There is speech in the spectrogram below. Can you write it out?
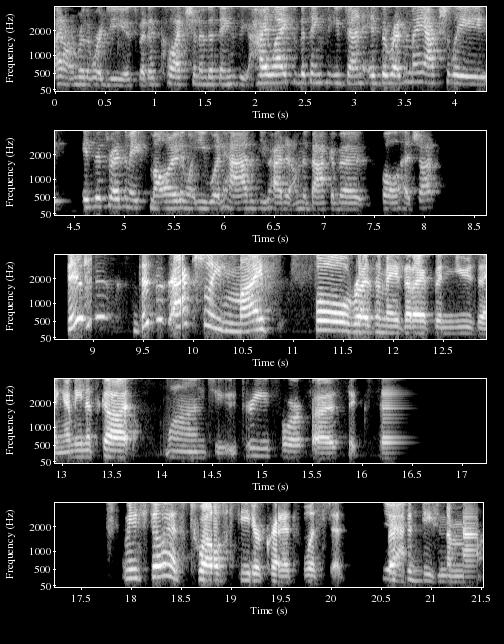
I don't remember the word you used, but a collection of the things, that, highlights of the things that you've done. Is the resume actually, is this resume smaller than what you would have if you had it on the back of a full headshot? This is this is actually my full resume that I've been using. I mean, it's got one, two, three, four, five, six, seven. I mean, it still has twelve theater credits listed. Yeah. That's a decent amount.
